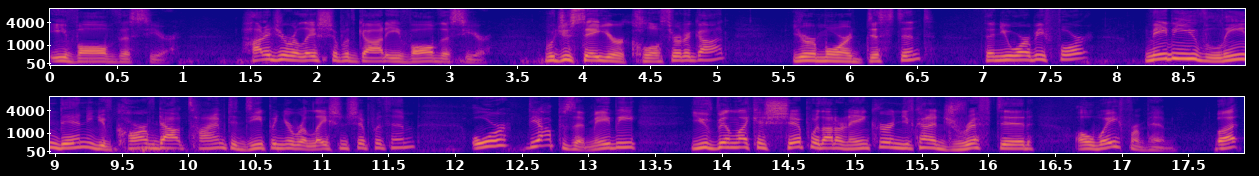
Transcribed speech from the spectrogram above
evolve this year? How did your relationship with God evolve this year? Would you say you're closer to God? You're more distant than you were before? Maybe you've leaned in and you've carved out time to deepen your relationship with Him. Or the opposite. Maybe you've been like a ship without an anchor and you've kind of drifted away from Him. But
